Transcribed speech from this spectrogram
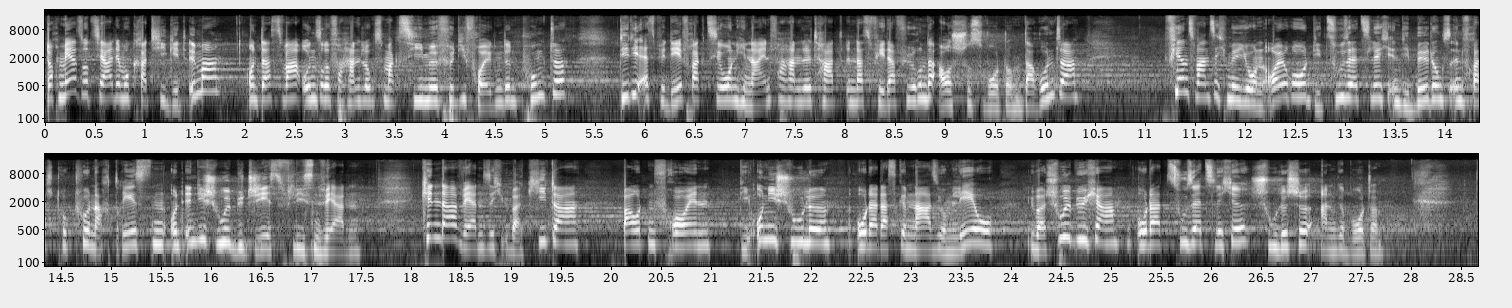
Doch mehr Sozialdemokratie geht immer und das war unsere Verhandlungsmaxime für die folgenden Punkte, die die SPD-Fraktion hineinverhandelt hat in das federführende Ausschussvotum. Darunter 24 Millionen Euro, die zusätzlich in die Bildungsinfrastruktur nach Dresden und in die Schulbudgets fließen werden. Kinder werden sich über Kita-Bauten freuen, die Unischule oder das Gymnasium Leo über Schulbücher oder zusätzliche schulische Angebote.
